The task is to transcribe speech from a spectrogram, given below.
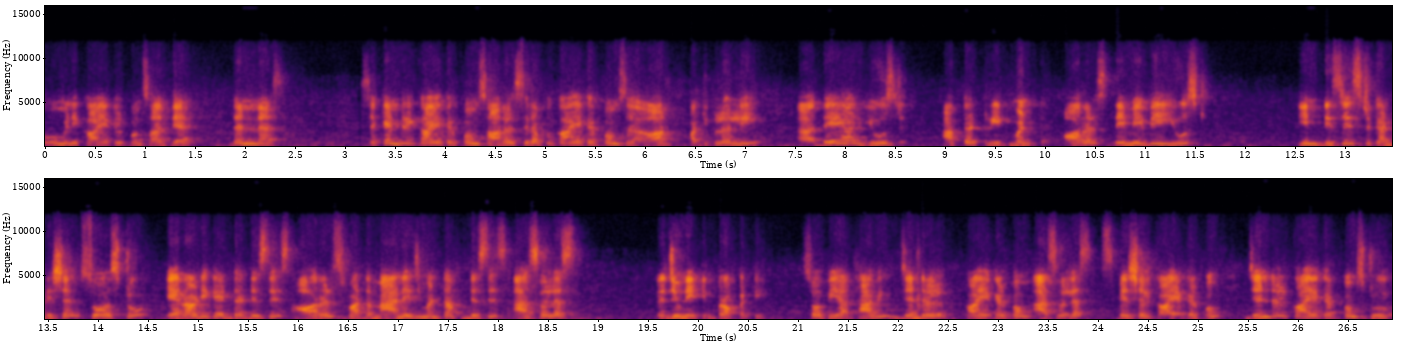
so many kaya kalpams are there. Then uh, secondary kaya karpams or kaya karpams are particularly uh, they are used after treatment. Or else they may be used in diseased condition so as to eradicate the disease or else for the management of disease as well as rejuvenating property. So we are having general kaya kalpam as well as special kaya kalpam general kaya kalpams to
